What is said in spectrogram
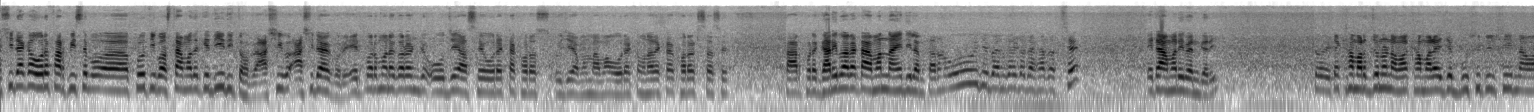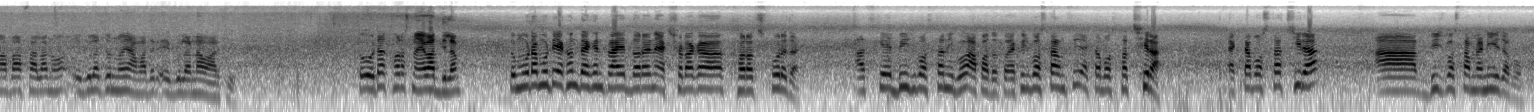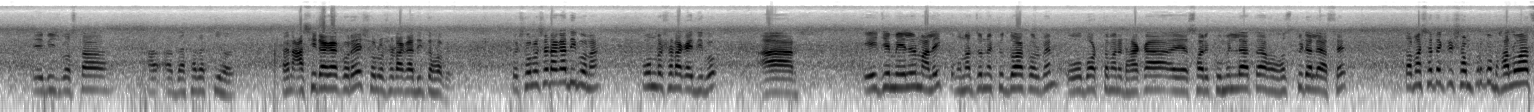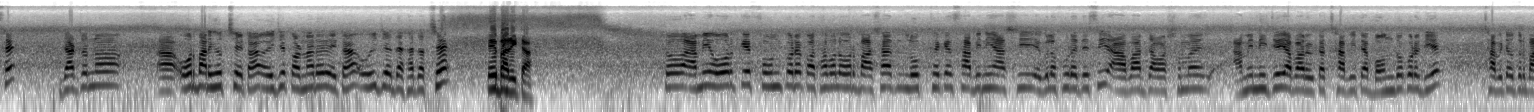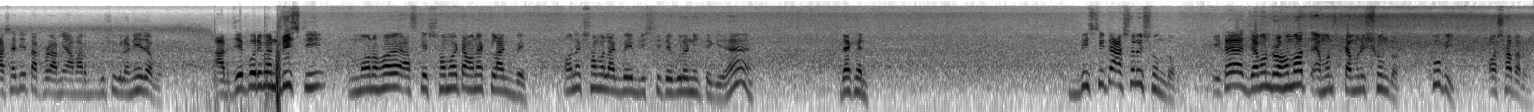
আশি টাকা ওরা পার পিসে প্রতি বস্তা আমাদেরকে দিয়ে দিতে হবে, আশি আশি টাকা করে। এরপর মনে করেন যে ও যে আছে, ওর একটা খরচ, ওই যে আমার মামা, ওর একটা, ওনার একটা খরচ আছে। তারপরে গাড়ি ভাড়াটা আমার নাই দিলাম, কারণ ওই যে গাড়িটা দেখা যাচ্ছে, এটা আমারই গাড়ি। তো এটা খামার জন্য নেওয়া খামারে যে বুসি টুসি নেওয়া বা ফালানো, এগুলোর জন্যই আমাদের এগুলো নেওয়া আর কি। তো ওটা খরচ নাই, এবার দিলাম। তো মোটামুটি এখন দেখেন, প্রায় ধরেন একশো টাকা খরচ পড়ে যায়। আজকে বিশ বস্তা নিব আপাতত। একুশ বস্তা আনছি, একটা বস্তা ছিঁড়া। একটা বস্তা ছিঁড়া বিশ বস্তা আমরা নিয়ে যাব। এই বিশ বস্তা দেখা যাক কী হয়। কারণ আশি টাকা করে ষোলোশো টাকা দিতে হবে। তো ষোলোশো টাকা দিব না, পনেরোশো টাকায় দিব। আর এই যে মেলের মালিক, ওনার জন্য একটু দোয়া করবেন। ও বর্তমানে ঢাকা সরি কুমিল্লাতে হসপিটালে আছে। তো আমার সাথে একটু সম্পর্ক ভালো আছে, যার জন্য ওর বাড়ি হচ্ছে এটা, ওই যে কর্নারের এটা, ওই যে দেখা যাচ্ছে এই বাড়িটা। তো আমি ওরকে ফোন করে কথা বলে ওর বাসার লোক থেকে ছাবি নিয়ে আসি, এগুলো পুরাইতেছি আবার যাওয়ার সময় আমি নিজেই আবার ওইটা ছাবিটা বন্ধ করে দিয়ে ছাবিটা ওদের বাসায় দিয়ে তারপর আমি আমার বুসিগুলো নিয়ে যাব। আর যে পরিমাণ বৃষ্টি, মনে হয় আজকে সময়টা অনেক লাগবে। অনেক সময় লাগবে এই বৃষ্টিতে এগুলো নিতে গিয়ে হ্যাঁ? দেখেন, বৃষ্টিটা আসলে সুন্দর। এটা যেমন রহমত, এমন তেমনই সুন্দর। খুবই অসাধারণ।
